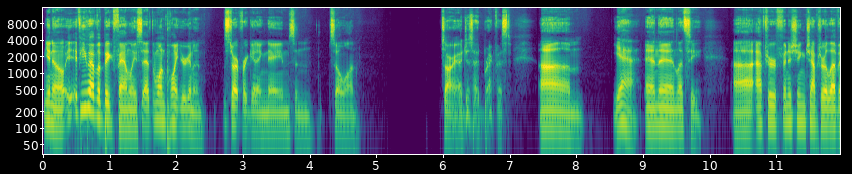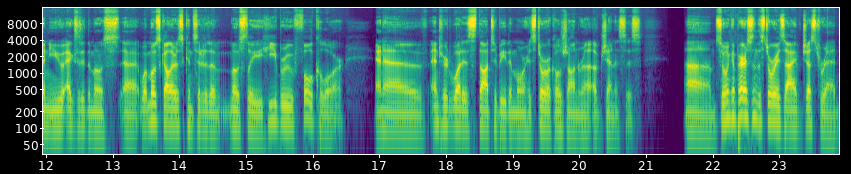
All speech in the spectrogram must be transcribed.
you know, if you have a big family, at one point you're gonna start forgetting names and so on. Sorry, I just had breakfast. Um, yeah, and then let's see. Uh, after finishing chapter 11, you exited the most, uh, what most scholars consider the mostly Hebrew folklore, and have entered what is thought to be the more historical genre of Genesis. Um, so, in comparison to the stories I've just read,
